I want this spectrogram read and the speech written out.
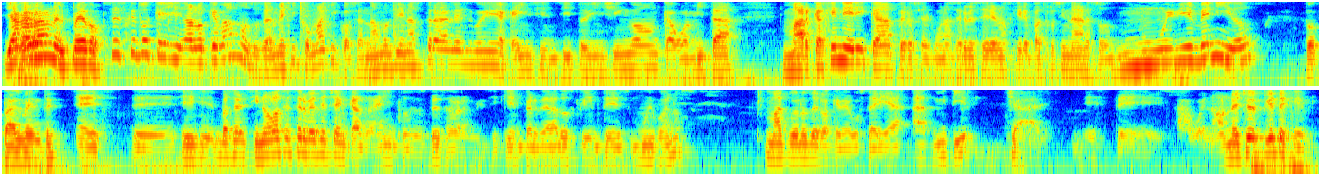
ya agarraron el pedo. Pues es que es lo que, a lo que vamos, o sea, México mágico, o sea, andamos bien astrales, güey, acá hay inciencito bien chingón, caguamita, marca genérica, pero si alguna cervecería nos quiere patrocinar, son muy bienvenidos. Totalmente. Este, sí, que va a ser, si no va a ser cerveza hecha en casa, ¿eh? entonces ustedes sabrán, güey, si quieren perder a dos clientes muy buenos, más buenos de lo que me gustaría admitir, Chale. este, ah, bueno, de hecho, fíjate que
